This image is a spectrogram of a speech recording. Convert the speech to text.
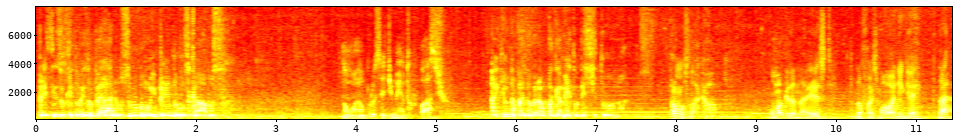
Preciso que dois operários subam e prendam os cabos. Não é um procedimento fácil. A guilda vai dobrar o pagamento deste turno. Vamos lá, Cal. Uma grana extra não faz mal a ninguém, né?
